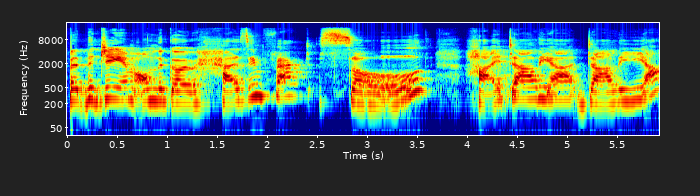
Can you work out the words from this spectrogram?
but the GM on the go has in fact sold. Hi, Dahlia. Dahlia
